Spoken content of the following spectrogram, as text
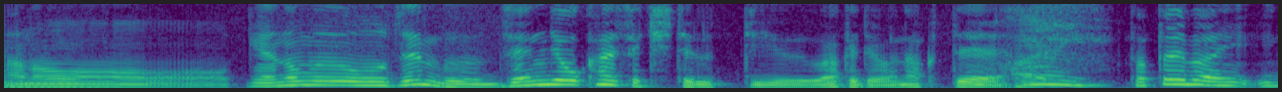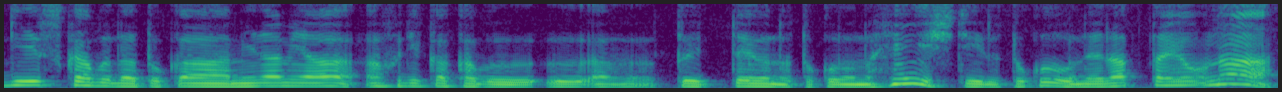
あのゲノムを全部全量解析してるっていうわけではなくて、はい、例えばイギリス株だとか南アフリカ株といったようなところの変異しているところを狙ったような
